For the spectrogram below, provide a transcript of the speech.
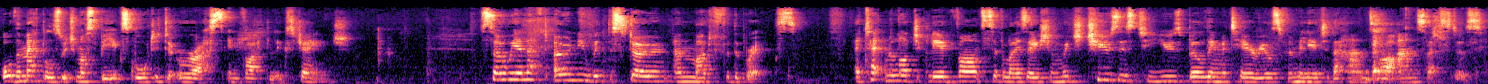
or the metals which must be exported to Urras in vital exchange. So we are left only with the stone and mud for the bricks. A technologically advanced civilization which chooses to use building materials familiar to the hands of our ancestors.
